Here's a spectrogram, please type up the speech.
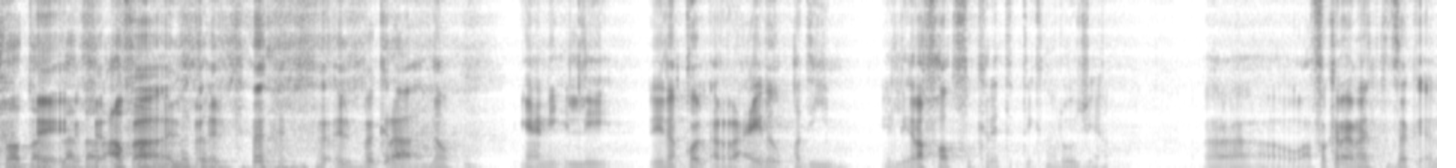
تفضل بلاتر عفوا الفكرة إنه يعني اللي لنقل الرعيل القديم اللي رفض فكرة التكنولوجيا. آه وعلى فكرة أنا اتذكر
